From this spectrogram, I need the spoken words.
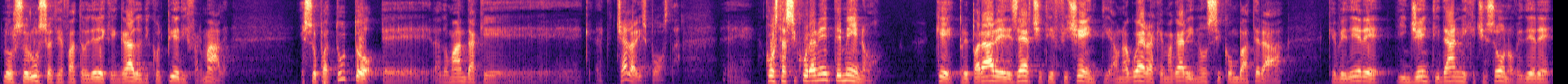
l'orso russo ti ha fatto vedere che è in grado di colpire e di far male. E soprattutto eh, la domanda che, che, c'è la risposta. Eh, costa sicuramente meno che preparare eserciti efficienti a una guerra che magari non si combatterà che vedere gli ingenti danni che ci sono, vedere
